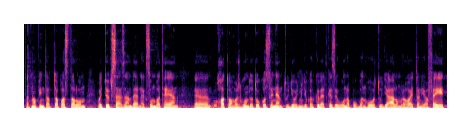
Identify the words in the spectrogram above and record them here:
tehát nap mint nap tapasztalom, hogy több száz embernek Szombathelyen hatalmas gondot okoz, hogy nem tudja, hogy mondjuk a következő hónapokban hol tudja álomra hajtani a fejét.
